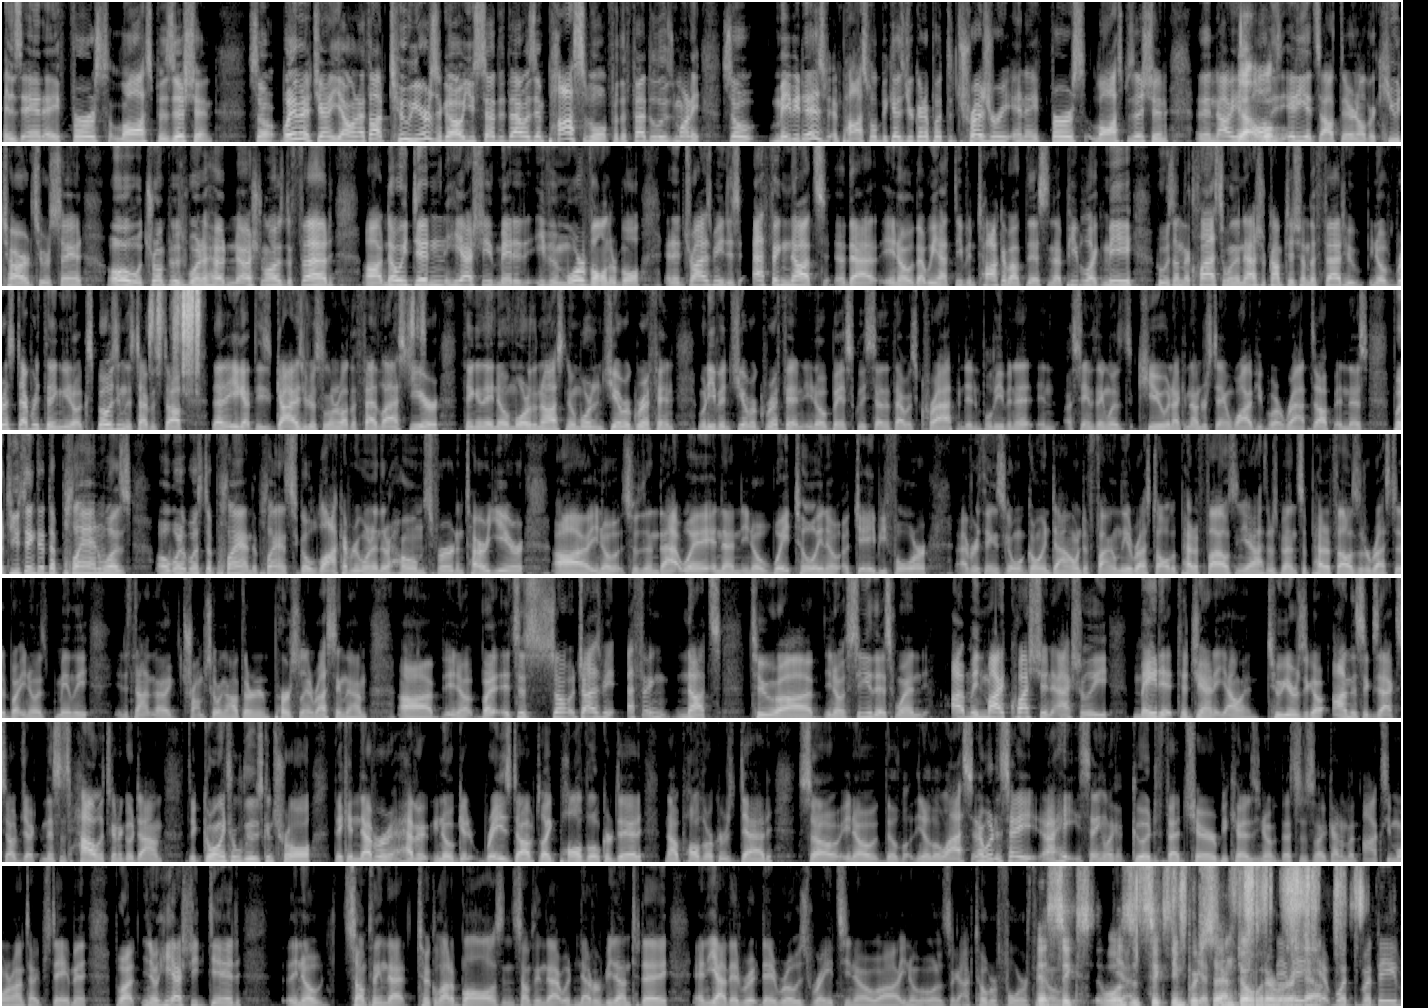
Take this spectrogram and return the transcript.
is in a first loss position. So wait a minute, Janet Yellen. I thought two years ago you said that that was impossible for the Fed to lose money. So maybe it is impossible because you're going to put the Treasury in a first loss position, and then now you have Yeah, all well- these idiots out there and all the Q-tards who are saying, "Oh, well, Trump just went ahead and nationalized the Fed." Uh, no, he didn't. He actually made it even more vulnerable, and it drives me just effing nuts that you know that we have to even talk about this, and that people like me, who was on the class to win the national competition on the Fed, who you know risked everything, you know, exposing this type of stuff, that you got these guys who just learned about the Fed last year, thinking they know more than us, know more than J.R. Griffin, when even J.R. Griffin, you know, basically said that that was crap didn't believe in it, and the same thing with Q, and I can understand why people are wrapped up in this, but do you think that the plan was, oh, what was the plan? The plan is to go lock everyone in their homes for an entire year, uh, you know, so then that way, and then you know, wait till you know a day before everything's going going down to finally arrest all the pedophiles. And yeah, there's been some pedophiles that arrested, but you know, it's mainly it's not like Trump's going out there and personally arresting them. Uh, you know, but it's just so it drives me effing nuts to uh, you know see this when. I mean, my question actually made it to Janet Yellen two years ago on this exact subject, and this is how it's going to go down. They're going to lose control. They can never have it, you know, get raised up like Paul Volcker did. Now Paul Volcker's dead, so you know the you know the last. And I wouldn't say I hate saying like a good Fed chair because you know that's just like kind of an oxymoron type statement. But you know he actually did you know something that took a lot of balls and something that would never be done today. And yeah, they they rose rates. You know, uh, you know what was it, like October fourth. Yeah, six was yeah. it sixteen Yeah, percent or whatever, they- Yeah. yeah, What, but they,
